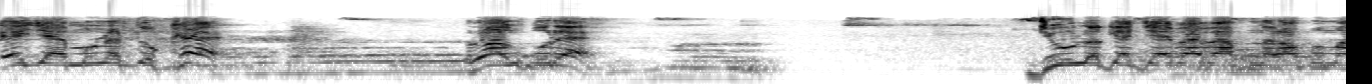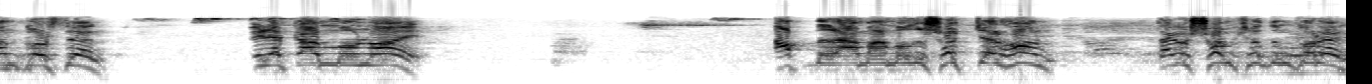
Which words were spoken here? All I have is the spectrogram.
এই যে মনের দুঃখে রংপুরে জিউলোকে যেভাবে আপনারা অপমান করছেন, এটা কাম্য নয়। আপনারা আমার মতো সোচ্চার হন। তাকে সংশোধন করেন।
